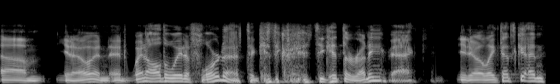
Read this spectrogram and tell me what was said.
um, you know, and, and went all the way to Florida to get the to get the running back. You know, like that's good. And,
